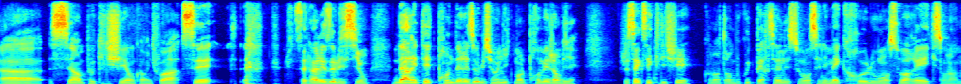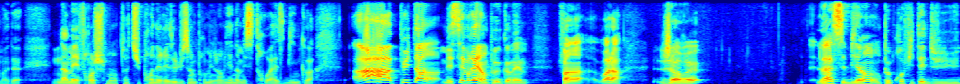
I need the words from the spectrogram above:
euh, c'est un peu cliché encore une fois, c'est la résolution d'arrêter de prendre des résolutions uniquement le 1er janvier. Je sais que c'est cliché, qu'on entend beaucoup de personnes et souvent c'est les mecs relous en soirée qui sont là en mode Non mais franchement, toi tu prends des résolutions le 1er janvier, non mais c'est trop has quoi. Ah putain, mais c'est vrai un peu quand même. Enfin voilà, genre euh, là, c'est bien, on peut profiter du,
